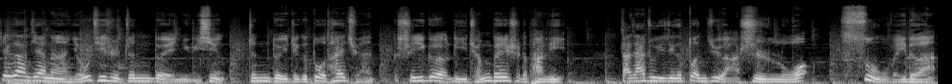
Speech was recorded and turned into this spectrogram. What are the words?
这个案件呢，尤其是针对女性，针对这个堕胎权，是一个里程碑式的判例。大家注意这个断句啊，是罗素韦德案，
